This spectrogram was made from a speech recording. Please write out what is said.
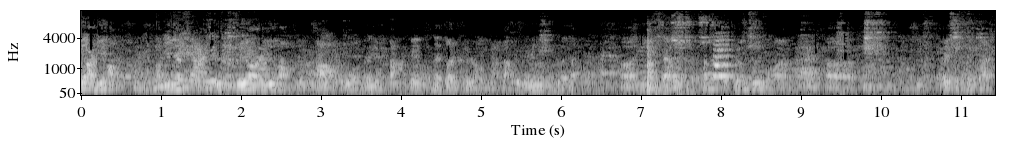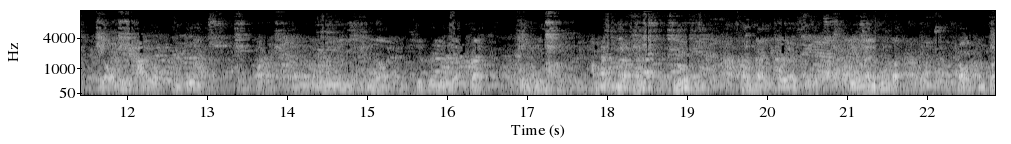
月二十一号，啊，明天十月二十一号啊，我们打这个在钻石打人民总决赛。呃，以前我们参赛的学员规模啊，呃，比这个现在要大要更多一些啊。呃，由于疫情呢，我们其实有两站受影响啊。我们总体参赛的球员是比原来一公的孩子到咱们钻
